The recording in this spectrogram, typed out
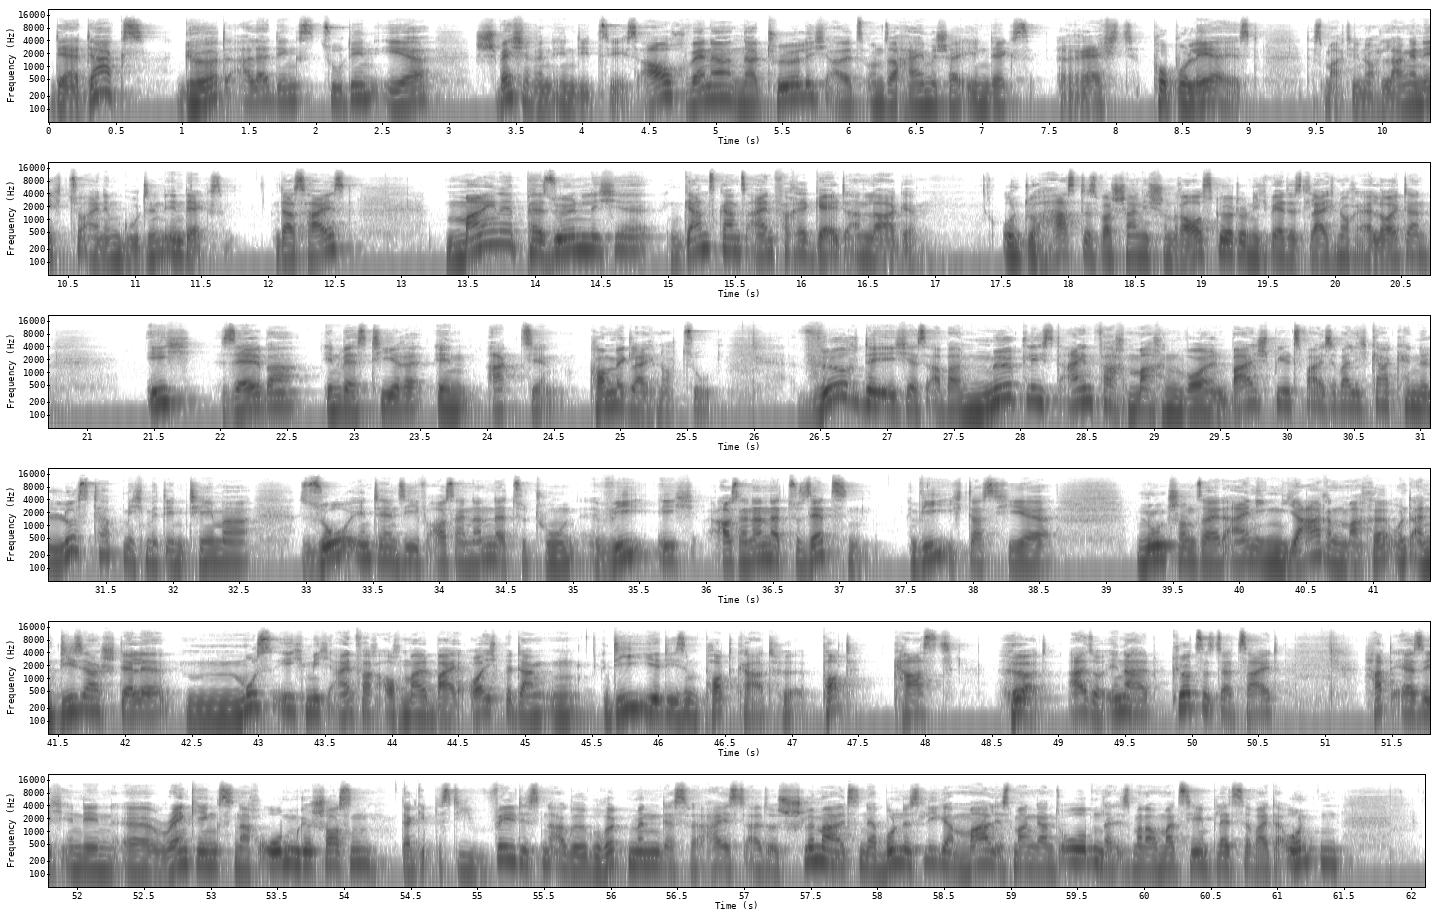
Der DAX gehört allerdings zu den eher schwächeren Indizes, auch wenn er natürlich als unser heimischer Index recht populär ist. Das macht ihn noch lange nicht zu einem guten Index. Das heißt, meine persönliche, ganz, ganz einfache Geldanlage, und du hast es wahrscheinlich schon rausgehört und ich werde es gleich noch erläutern, ich selber investiere in Aktien. Kommen wir gleich noch zu. Würde ich es aber möglichst einfach machen wollen, beispielsweise weil ich gar keine Lust habe, mich mit dem Thema so intensiv auseinanderzutun, wie ich auseinanderzusetzen, wie ich das hier nun schon seit einigen Jahren mache. Und an dieser Stelle muss ich mich einfach auch mal bei euch bedanken, die ihr diesen Podcast, Podcast hört. Also innerhalb kürzester Zeit hat er sich in den äh, Rankings nach oben geschossen. Da gibt es die wildesten Algorithmen. Das heißt also, es ist schlimmer als in der Bundesliga. Mal ist man ganz oben, dann ist man auch mal zehn Plätze weiter unten.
